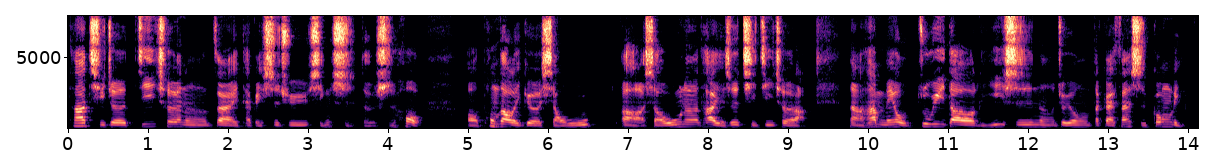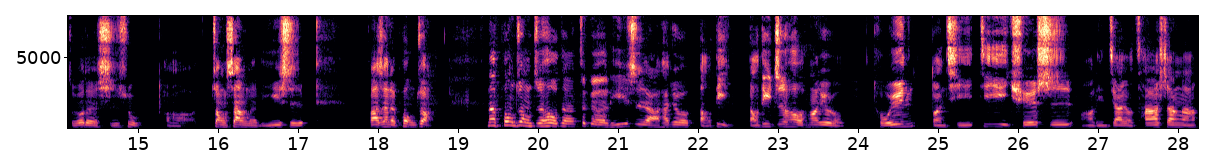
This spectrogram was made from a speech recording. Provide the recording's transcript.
他骑着机车呢在台北市区行驶的时候，哦碰到了一个小吴。啊，小吴呢他也是骑机车啦，那他没有注意到李医师呢，就用大概三十公里左右的时速啊。撞上了李医师，发生了碰撞。那碰撞之后呢，这个李医师啊，他就倒地。倒地之后，他就有头晕、短期记忆缺失啊，脸颊有擦伤啊，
